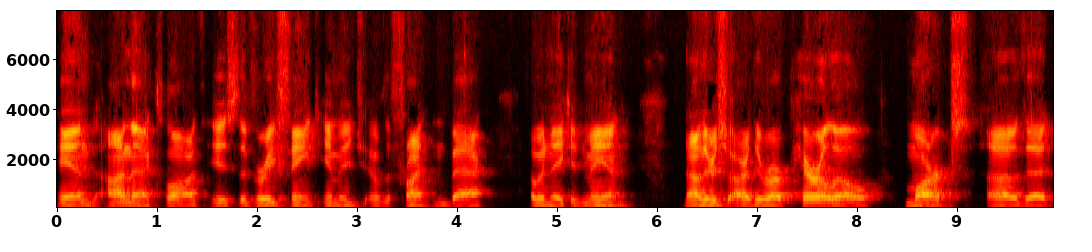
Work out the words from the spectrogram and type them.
and on that cloth is the very faint image of the front and back of a naked man. Now there's are there are parallel marks uh, that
